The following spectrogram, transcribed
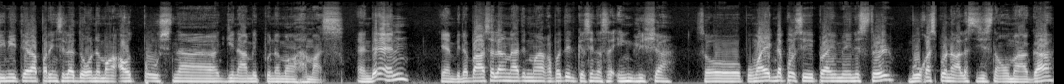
tinitira pa rin sila doon ng mga outposts na ginamit po ng mga Hamas. And then, yan, binabasa lang natin mga kapatid kasi nasa English siya. So, pumayag na po si Prime Minister bukas po ng alas 10 ng umaga.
